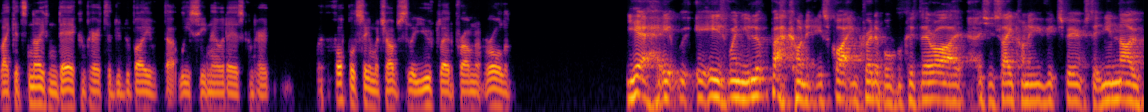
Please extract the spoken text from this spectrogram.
like it's night and day compared to the Dubai that we see nowadays, compared with the football scene, which obviously you've played a prominent role in. Yeah, it, it is. When you look back on it, it's quite incredible because there are, as you say, Conor, you've experienced it and you know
